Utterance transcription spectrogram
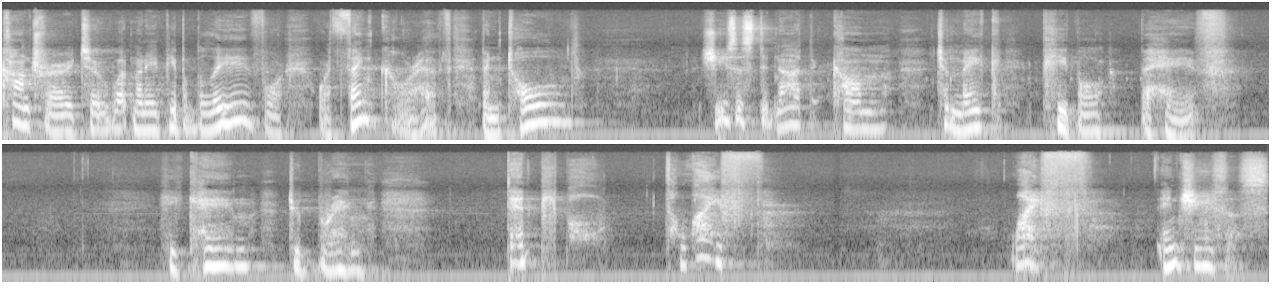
Contrary to what many people believe or, or think or have been told, Jesus did not come to make people behave. He came to bring dead people to life. Life in Jesus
